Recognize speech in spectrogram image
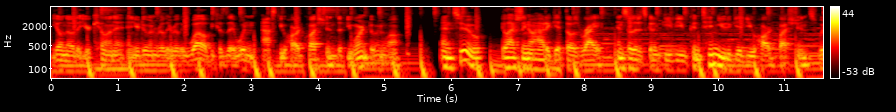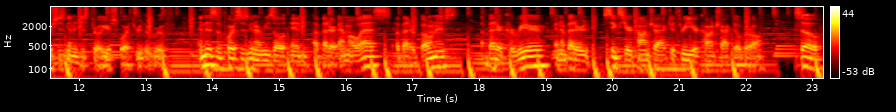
you'll know that you're killing it and you're doing really, really well because they wouldn't ask you hard questions if you weren't doing well. And two, you'll actually know how to get those right. And so that it's going to give you, continue to give you hard questions, which is going to just throw your score through the roof. And this, of course, is going to result in a better MOS, a better bonus, a better career, and a better six year contract or three year contract overall. So,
